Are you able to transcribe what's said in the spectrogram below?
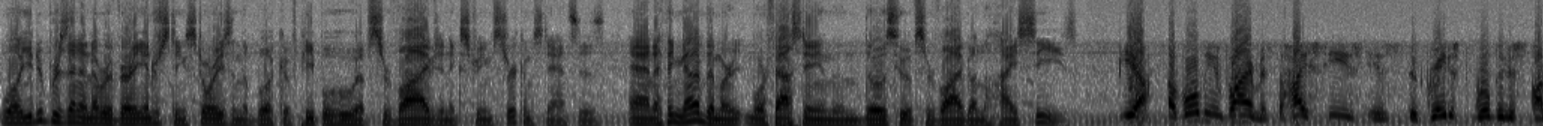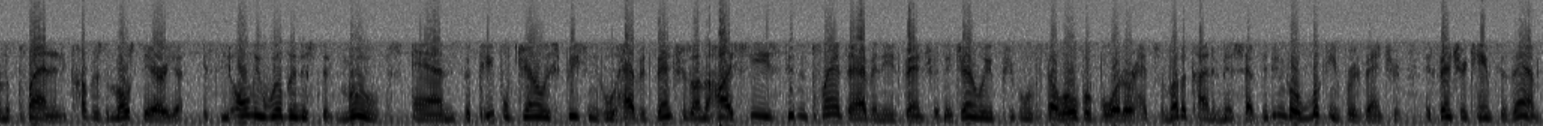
Well, you do present a number of very interesting stories in the book of people who have survived in extreme circumstances, and I think none of them are more fascinating than those who have survived on the high seas. Yeah, of all the environments, the high seas is the greatest wilderness on the planet. It covers the most area. It's the only wilderness that moves, and the people, generally speaking, who have adventures on the high seas didn't plan to have any adventure. They generally people who fell overboard or had some other kind of mishap. They didn't go looking for adventure. Adventure came to them.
